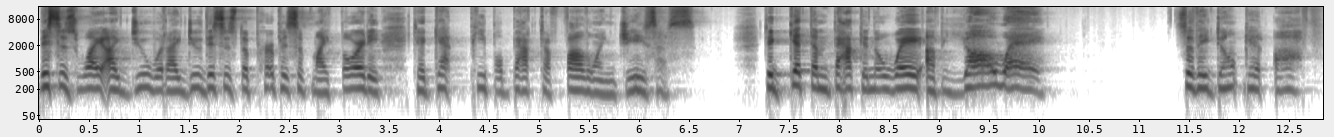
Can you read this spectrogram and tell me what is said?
This is why I do what I do. This is the purpose of my authority to get people back to following Jesus, to get them back in the way of Yahweh so they don't get off,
